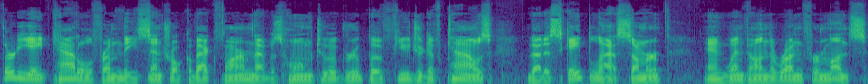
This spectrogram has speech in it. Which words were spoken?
38 cattle from the Central Quebec farm that was home to a group of fugitive cows that escaped last summer and went on the run for months.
